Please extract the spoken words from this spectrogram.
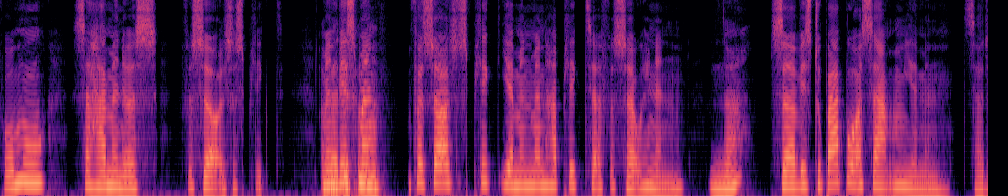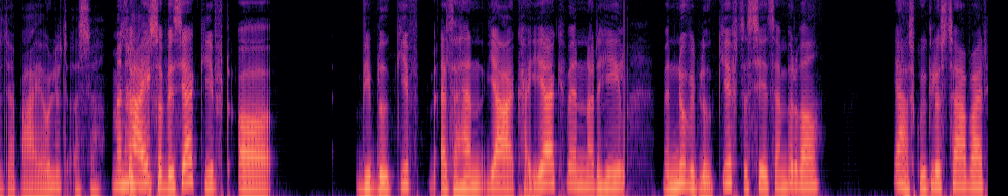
formue, så har man også forsørgelsespligt. Men hvis man forsørgelsespligt, jamen man har pligt til at forsørge hinanden. Nå. Så hvis du bare bor sammen, jamen, så er det da bare ærgerligt. Altså, man så, har ikke... så hvis jeg er gift, og vi er blevet gift, altså han, jeg er karrierekvinde og det hele, men nu er vi blevet gift, så siger jeg til ham, ved du hvad, jeg har sgu ikke lyst til at arbejde,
